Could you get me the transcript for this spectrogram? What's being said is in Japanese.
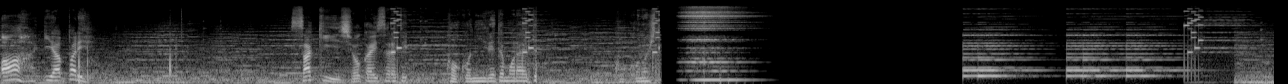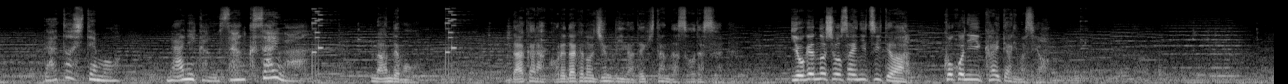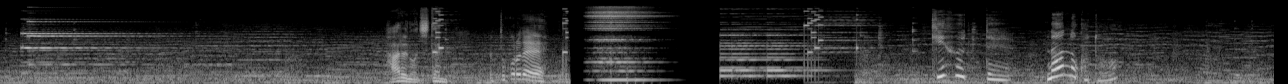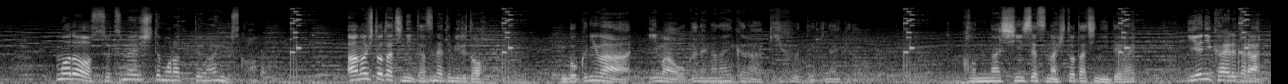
あやっぱり。さっき紹介されてここに入れてもらえてここの人。だとしても何かうさんくさいわ。何でも。だからこれだけの準備ができたんだそうです。予言の詳細についてはここに書いてありますよ春の時点。ところで。寄付って何のこと？まだ説明してもらってないんですか？あの人たちに尋ねてみると僕には今お金がないから寄付できないけどこんな親切な人たちに出会え家に帰れたら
